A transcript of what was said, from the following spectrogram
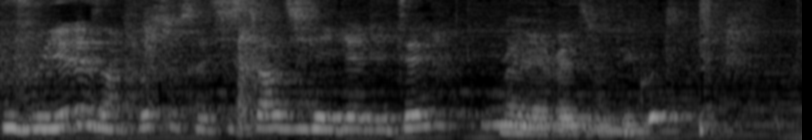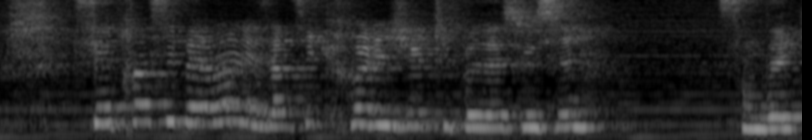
Vous voyez les infos sur cette histoire d'illégalité Ouais, vas-y, on t'écoute. C'est principalement les articles religieux qui posaient souci. Sans deck.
